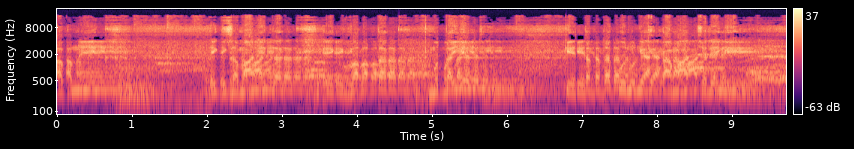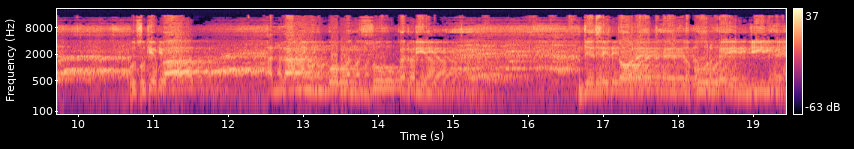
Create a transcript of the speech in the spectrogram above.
अपने एक ज़माने तक, एक वक्त तक मुतयन थी कि तब तक उनके अहकाम चलेंगे। उसके बाद अल्लाह ने उनको मनसूख कर दिया। जैसे तौरेत है, जबूर है, इंजील है।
